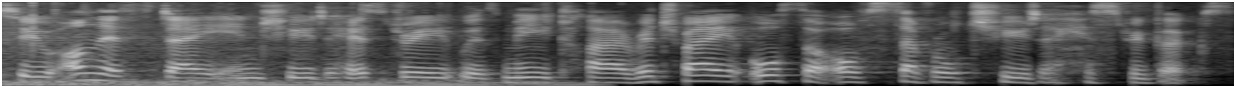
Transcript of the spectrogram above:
to On This Day in Tudor History with me, Claire Ridgway, author of several Tudor history books.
